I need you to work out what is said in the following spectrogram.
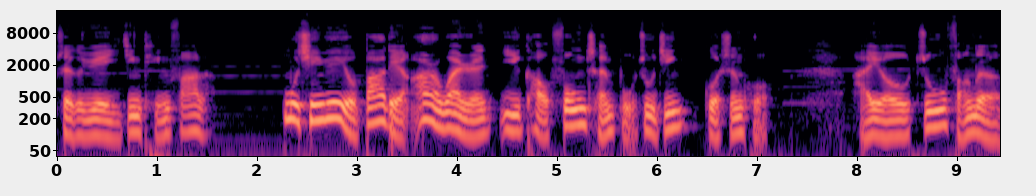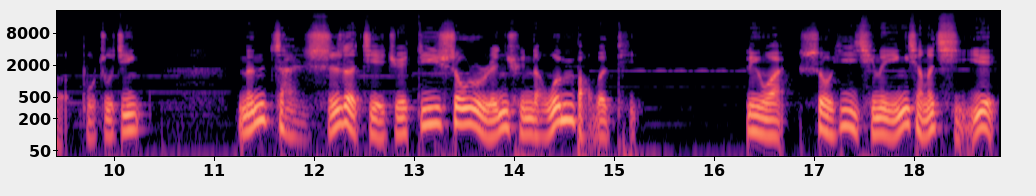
这个月已经停发了。目前约有八点二万人依靠封城补助金过生活，还有租房的补助金，能暂时的解决低收入人群的温饱问题。另外，受疫情的影响的企业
